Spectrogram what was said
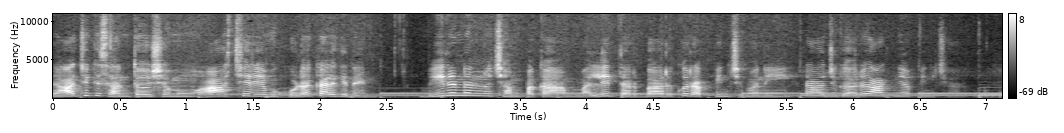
రాజుకి సంతోషము ఆశ్చర్యము కూడా కలిగినాయి వీరన్నను చంపక మళ్ళీ దర్బారుకు రప్పించమని రాజుగారు ఆజ్ఞాపించారు.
